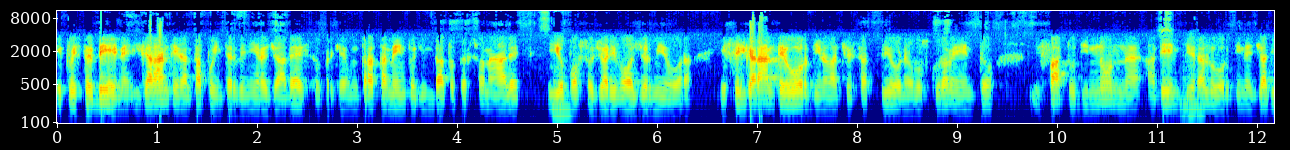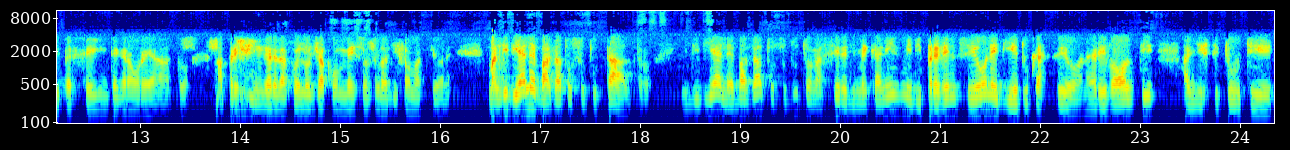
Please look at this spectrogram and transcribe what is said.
e questo è bene, il garante in realtà può intervenire già adesso perché è un trattamento di un dato personale sì. io posso già rivolgermi ora e se il garante ordina la cessazione o l'oscuramento il fatto di non adempiere all'ordine già di per sé integra un reato, a prescindere da quello già commesso sulla diffamazione. Ma il DDL è basato su tutt'altro, il DDL è basato su tutta una serie di meccanismi di prevenzione e di educazione rivolti agli istituti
